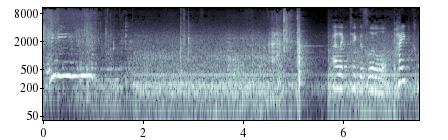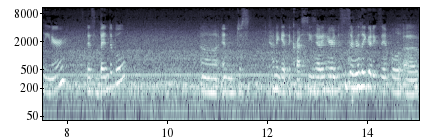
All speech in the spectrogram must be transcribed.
clean. I like to take this little pipe cleaner that's bendable uh, and just kind of get the crusties out of here. And this is a really good example of,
